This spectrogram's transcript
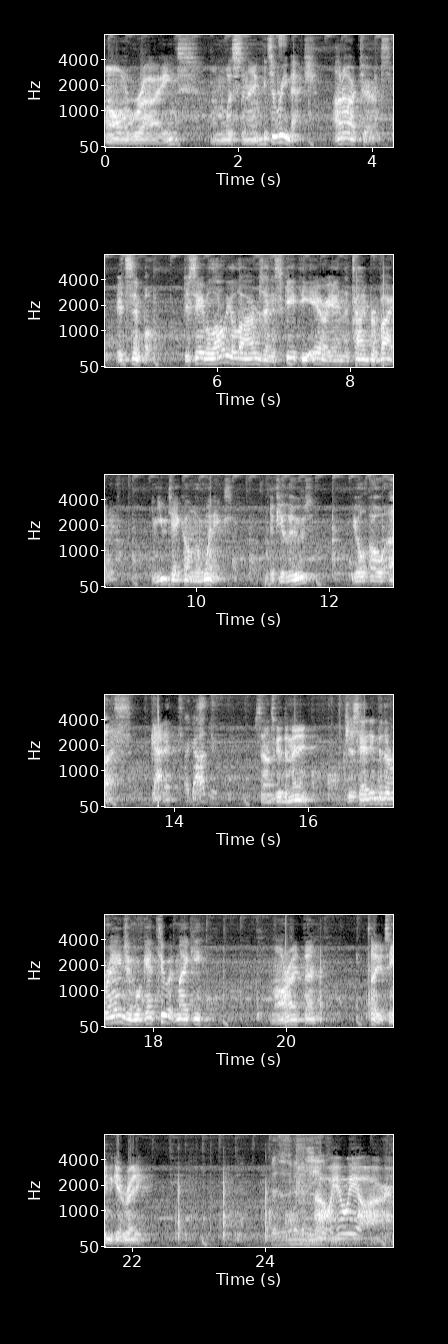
All right. I'm listening. It's a rematch, on our terms. It's simple. Disable all the alarms and escape the area in the time provided. And you take home the winnings. If you lose, you'll owe us. Got it? I got you. Sounds good to me. Just head into the range and we'll get to it, Mikey. All right then. Tell your team to get ready. This isn't gonna be So here we are.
